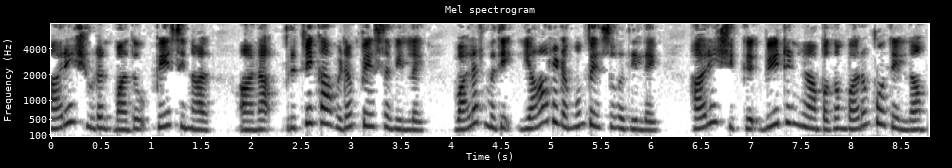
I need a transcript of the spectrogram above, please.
ஹரிஷுடன் மது பேசினாள். ஆனா பிரித்விகாவிடம் பேசவில்லை. வளர்மதி யாரிடமும் பேசுவதில்லை. ஹரிஷுக்கு வீட்டின் ஞாபகம் வரும்போதெல்லாம்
